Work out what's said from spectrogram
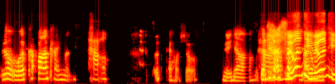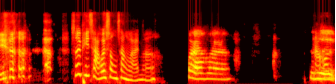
没有，我要开帮他开门。好，太好笑了。等一下，好，没问题，没问题。所以披萨会送上来吗？会啊，会啊。就是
